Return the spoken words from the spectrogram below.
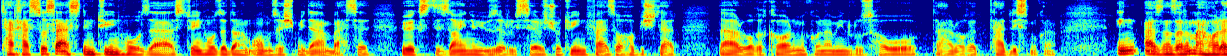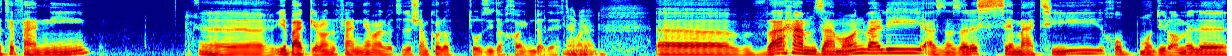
تخصص اصلیم تو این حوزه است. تو این حوزه دارم آموزش میدم بحث UX design و user research و تو این فضاها بیشتر در واقع کار می‌کنم این روزها و در واقع تدریس می‌کنم. این از نظر مهارت فنی یه background فنی هم البته داشتم که توضیح خواهیم داده احتمالا. و همزمان ولی از نظر سمتی خب مدیرعامل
